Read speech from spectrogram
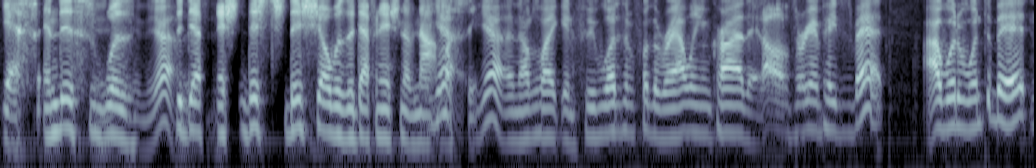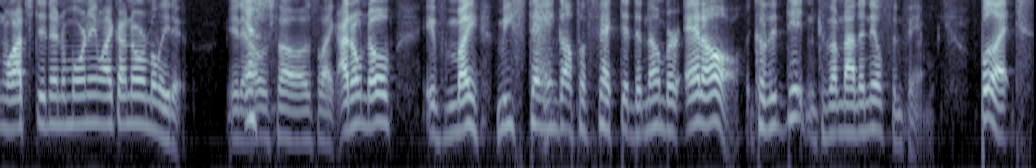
Yes, and this was and, yeah, the definition. This this show was the definition of not yeah, must see. Yeah, and I was like, if it wasn't for the rallying cry that oh, the Rampage is bad, I would have went to bed and watched it in the morning like I normally do. You know, yes. so I was like, I don't know if, if my me staying up affected the number at all because it didn't because I'm not a Nielsen family, but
